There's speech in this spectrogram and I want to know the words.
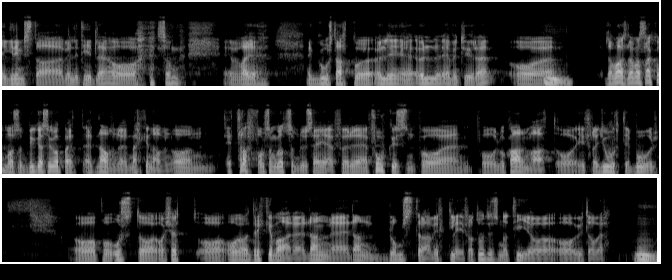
i Grimstad veldig tidlig, og som var en god start på øleventyret. og um, mm. Det var, det var, snakk om å bygge seg opp et, et navn et merkenavn. og um, Jeg traff voldsomt godt, som du sier. For uh, fokusen på, uh, på lokalmat og fra jord til bord og på ost og, og kjøtt og, og, drikkevarer, den, den blomstrer virkelig fra 2010 og, og utover. Mm.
